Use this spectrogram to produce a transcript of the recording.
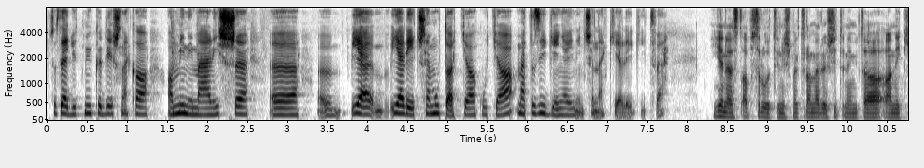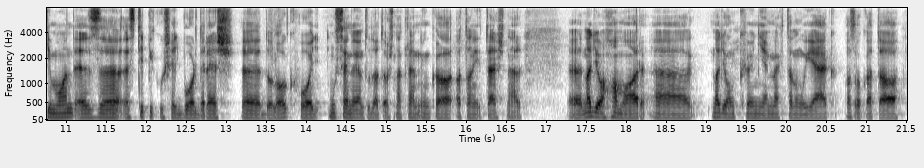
és az együttműködésnek a, a minimális ö, jelét sem mutatja a kutya, mert az igényei nincsenek kielégítve. Igen, ezt abszolút én is meg tudom erősíteni, amit a, a Niki mond, ez, ez tipikus egy borderes dolog, hogy muszáj nagyon tudatosnak lennünk a, a tanításnál. Nagyon hamar, nagyon könnyen megtanulják azokat a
